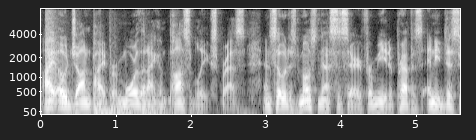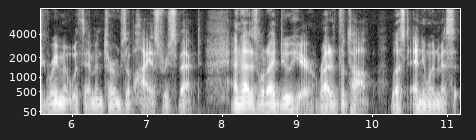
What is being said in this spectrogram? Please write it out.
I owe John Piper more than I can possibly express, and so it is most necessary for me to preface any disagreement with him in terms of highest respect. And that is what I do here, right at the top, lest anyone miss it.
